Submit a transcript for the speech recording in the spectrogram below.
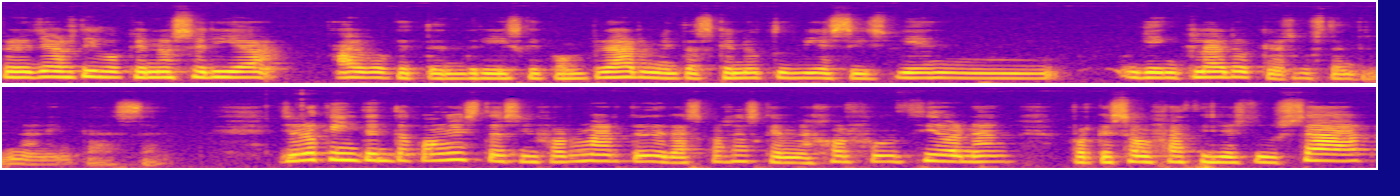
pero ya os digo que no sería algo que tendríais que comprar mientras que no tuvieseis bien, bien claro que os gusta entrenar en casa. Yo lo que intento con esto es informarte de las cosas que mejor funcionan, porque son fáciles de usar,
